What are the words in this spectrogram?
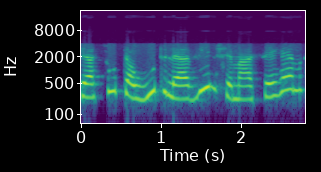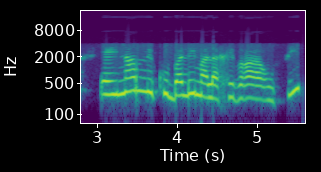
שעשו טעות להבין שמעשיהם אינם מקובלים על החברה הרוסית,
